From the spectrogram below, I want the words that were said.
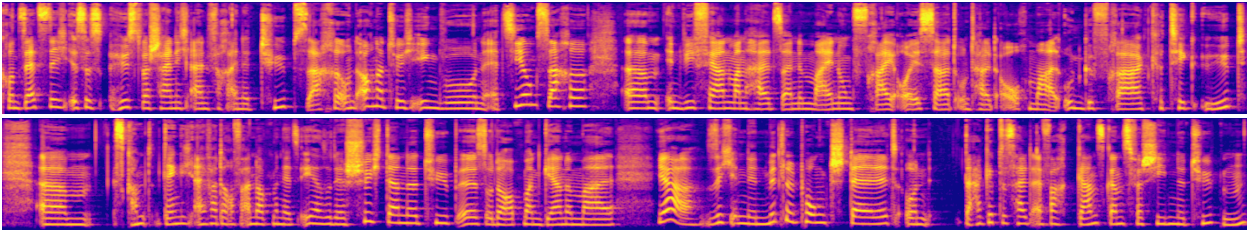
Grundsätzlich ist es höchstwahrscheinlich einfach eine Typsache und auch natürlich irgendwo eine Erziehungssache, ähm, inwiefern man halt seine Meinung frei äußert und halt auch mal ungefragt Kritik übt. Ähm, es kommt, denke ich, einfach darauf an, ob man jetzt eher so der schüchterne Typ ist oder ob man gerne mal, ja, sich in den Mittelpunkt stellt und da gibt es halt einfach ganz, ganz verschiedene Typen.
